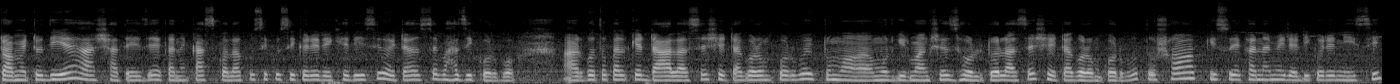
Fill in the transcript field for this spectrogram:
টমেটো দিয়ে, আর সাথে যে এখানে কাঁচকলা কুচি কুচি করে রেখে দিয়েছি, ওইটা হচ্ছে ভাজি করব। আর গতকালকে ডাল আছে, সেটা গরম করব, একটু মুরগির মাংসের ঝোল টোল আছে, সেটা গরম করব। তো সব কিছু এখানে আমি রেডি করে নিয়েছি।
